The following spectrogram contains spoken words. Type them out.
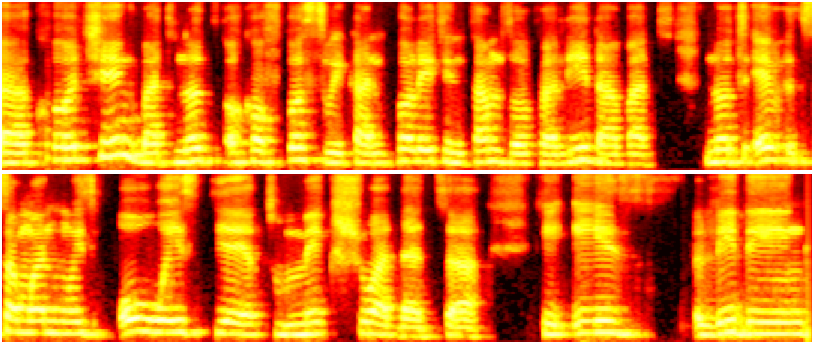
uh, coaching, but not, of course, we can call it in terms of a leader, but not someone who is always there to make sure that uh, he is leading,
